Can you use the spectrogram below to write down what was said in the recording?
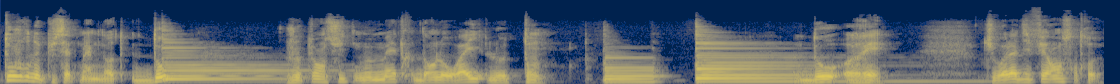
Toujours depuis cette même note, Do, je peux ensuite me mettre dans l'oreille le ton. Do, Ré. Tu vois la différence entre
